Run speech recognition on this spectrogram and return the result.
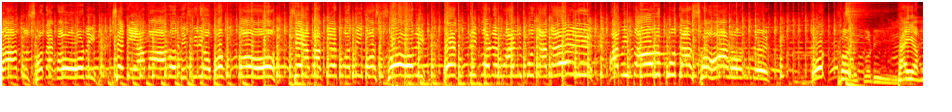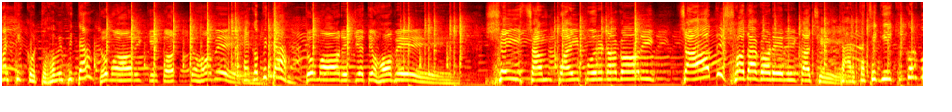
চাঁদ সদাগর। সেটি আমার অতি প্রিয় ভক্ত সে আমাকে প্রতি বছর একটি করে মাল পূজা দেয়। আমি তার পূজা সহানন্দে ভক্ষণ করি। তাই আমার কি করতে হবে পিতা? তোমার কি করতে হবে? হ্যাঁ গো পিতা। তোমার যেতে হবে। সেই চাম্পাইপুর নগরী চাঁদ সদাগরের কাছে। তার কাছে গিয়ে কি করব?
